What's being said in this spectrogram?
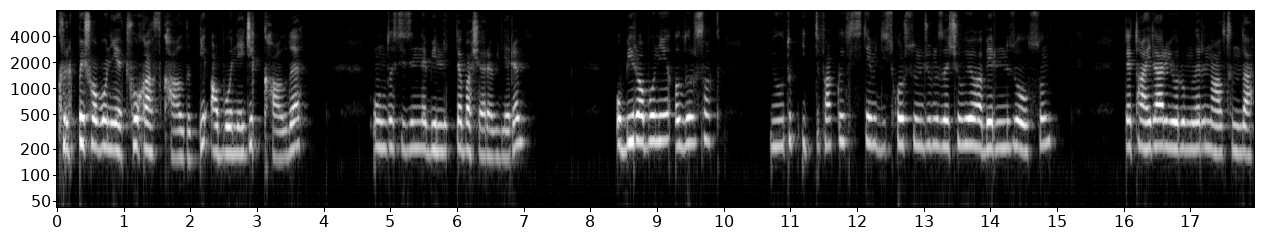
45 aboneye çok az kaldı. Bir abonecik kaldı. Onu da sizinle birlikte başarabilirim. O bir aboneyi alırsak YouTube ittifaklık sistemi Discord sunucumuz açılıyor haberiniz olsun. Detaylar yorumların altında.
